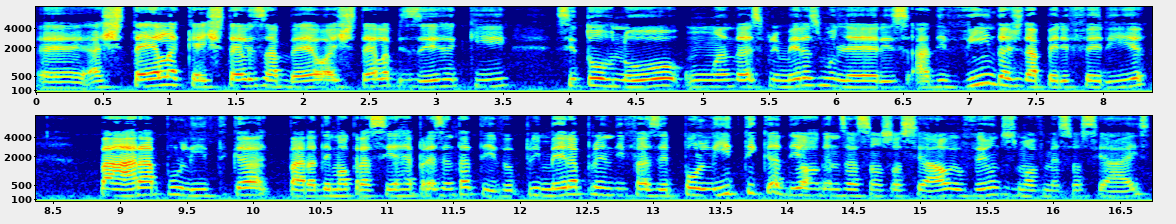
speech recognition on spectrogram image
é, a Estela, que é a Estela Isabel, a Estela Bezerra, que se tornou uma das primeiras mulheres advindas da periferia para a política, para a democracia representativa. Eu primeiro aprendi a fazer política de organização social, eu venho dos movimentos sociais.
